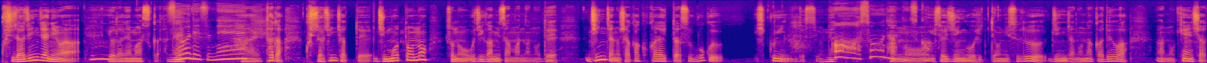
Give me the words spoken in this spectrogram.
櫛田神社には寄られますからね。うん、そうですね、はい、ただ櫛田神社って地元のその氏神様なので神社の社格から言ったらすごく低いんですよね。ああそうなんですか。伊勢神宮を筆頭にする神社の中ではあの県社っ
